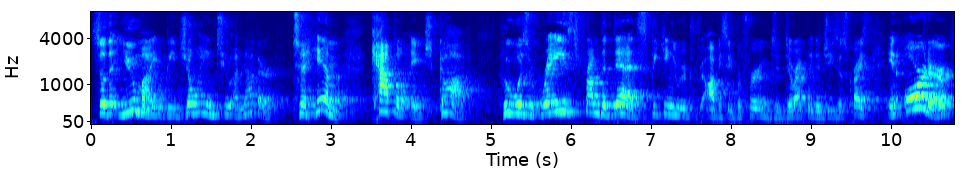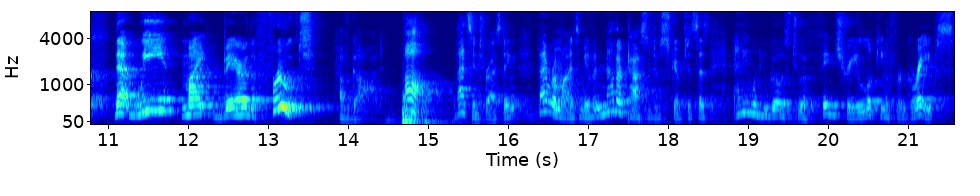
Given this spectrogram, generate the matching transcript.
So that you might be joined to another, to Him, capital H, God, who was raised from the dead, speaking, obviously referring to directly to Jesus Christ, in order that we might bear the fruit of God. Oh, that's interesting. That reminds me of another passage of Scripture that says, Anyone who goes to a fig tree looking for grapes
